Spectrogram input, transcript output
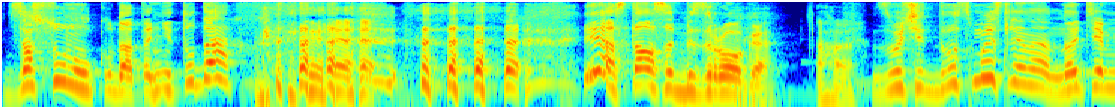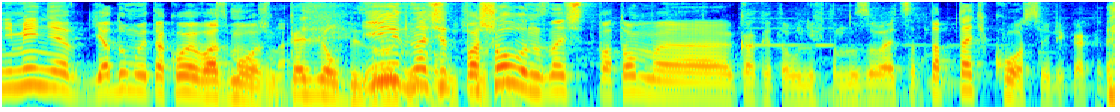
засунул куда-то не туда и остался без рога. Ага. Звучит двусмысленно, но тем не менее, я думаю, такое возможно. Козел без И, значит, получился. пошел он, значит, потом, э, как это у них там называется, топтать кос, или как это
